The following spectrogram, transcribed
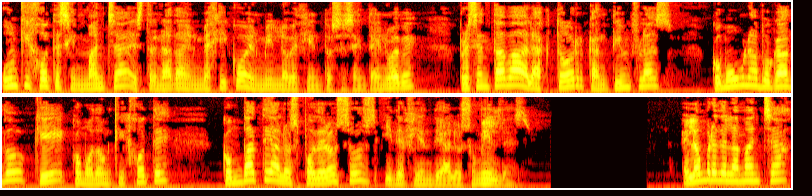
Un Quijote sin mancha, estrenada en México en 1969, presentaba al actor Cantinflas como un abogado que, como Don Quijote, combate a los poderosos y defiende a los humildes. El hombre de la Mancha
